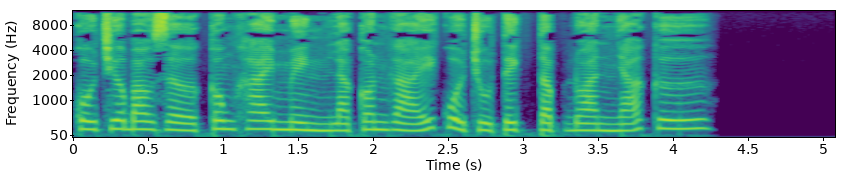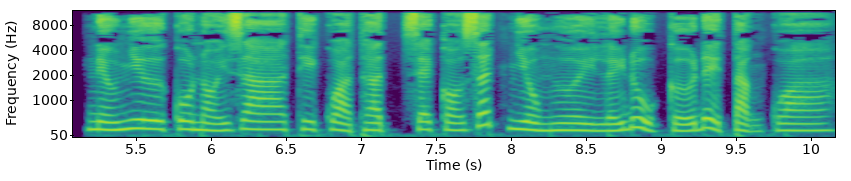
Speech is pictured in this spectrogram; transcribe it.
Cô chưa bao giờ công khai mình là con gái của chủ tịch tập đoàn Nhã Cư. Nếu như cô nói ra thì quả thật sẽ có rất nhiều người lấy đủ cớ để tặng quà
